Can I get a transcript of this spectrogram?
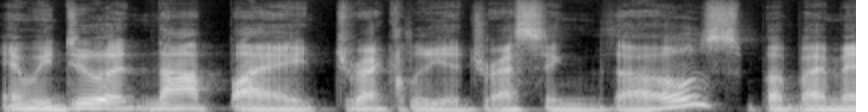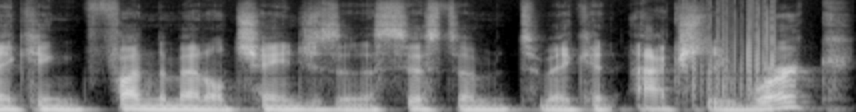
And we do it not by directly addressing those, but by making fundamental changes in the system to make it actually work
